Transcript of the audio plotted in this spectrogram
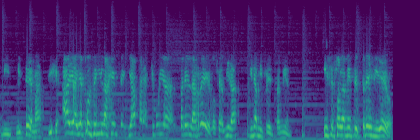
mi, tema, dije, ah, ya, ya conseguí la gente, ya, ¿para qué voy a estar en las redes? O sea, mira, mira mi pensamiento. Hice solamente tres videos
